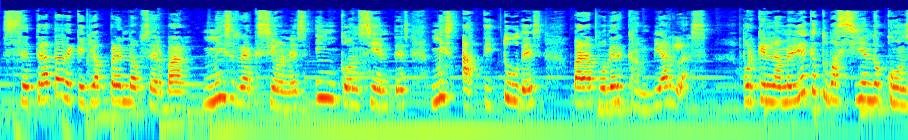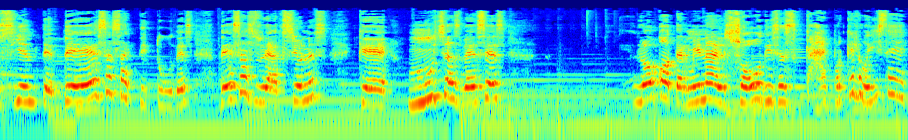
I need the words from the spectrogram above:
se trata de que yo aprenda a observar mis reacciones inconscientes, mis actitudes para poder cambiarlas Porque en la medida que tú vas siendo consciente de esas actitudes, de esas reacciones que muchas veces luego termina el show, dices, ¿por qué lo hice?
